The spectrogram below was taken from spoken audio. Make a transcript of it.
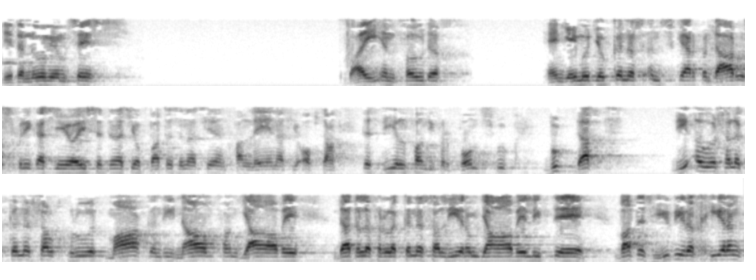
Deuteronomium 6 baie eenvoudig. En jy moet jou kinders inskerp en daaroor spreek as jy in jou huis sit en as jy op pad is en as jy gaan lê en as jy opstaan. Dis deel van die verbondsboek boek dat die ouers hulle kinders sal groot maak in die naam van Jawe dat hulle vir hulle kinders sal leer om Jawe lief te hê. Wat is hierdie regering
